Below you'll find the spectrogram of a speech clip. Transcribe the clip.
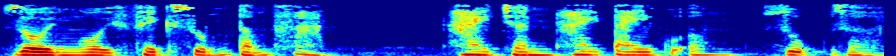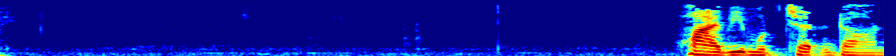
rồi ngồi phịch xuống tấm phản. Hai chân, hai tay của ông rụng rời. Hoài bị một trận đòn,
